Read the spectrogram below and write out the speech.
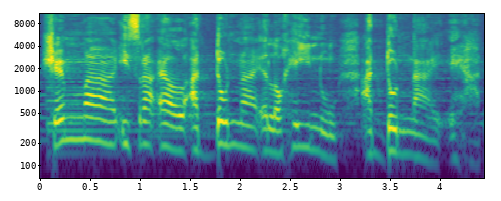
Shema Israel Adonai Eloheinu Adonai Ehad.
